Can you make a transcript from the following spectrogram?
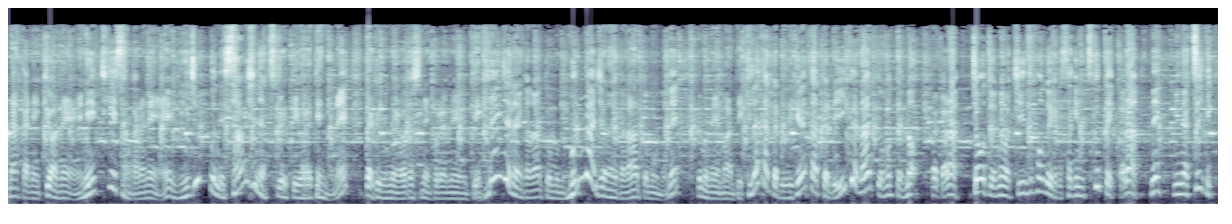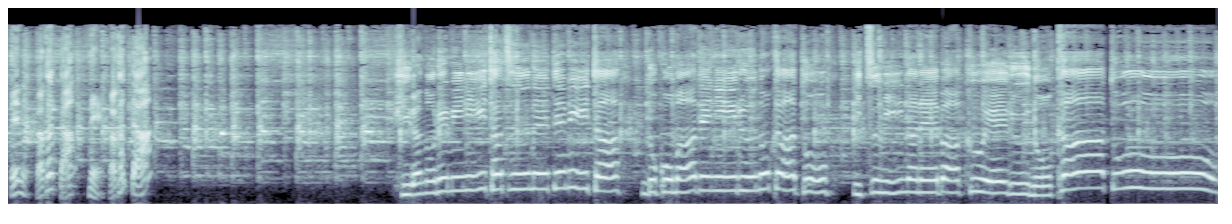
なんかね、今日はね、NHK さんからね、え20分で3品作れって言われてんのね。だけどね、私ね、これね、できないんじゃないかなと思うの。無理なんじゃないかなと思うのね。でもね、まあできなかったらできなかったでいいかなって思ってんの。だから、蝶々のチーズフォンデュから先に作ってっから、ね、みんなついてきてね。わかった？ね、わかった？平野レミに尋ねてみた。どこまでにいるのかと。いつになれば食えるのかと。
